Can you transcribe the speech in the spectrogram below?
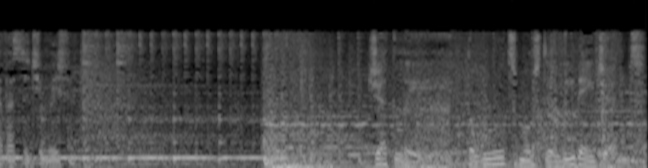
of a situation. Jet Li, the world's most elite agent,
